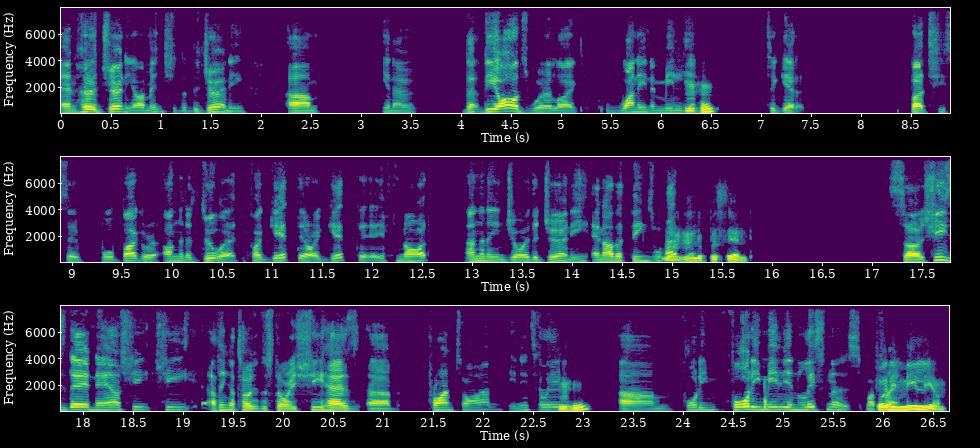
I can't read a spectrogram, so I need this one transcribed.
And her journey, I mentioned the journey. Um, you know, the the odds were like one in a 1000000 mm-hmm. to get it. But she said, "Well, bugger it, I'm going to do it. If I get there, I get there. If not, I'm going to enjoy the journey, and other things will happen." One hundred percent. So she's there now. She she I think I told you the story. She has uh, prime time in Italy. Mm-hmm. Um, 40, 40 million listeners. My 40 friend. million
